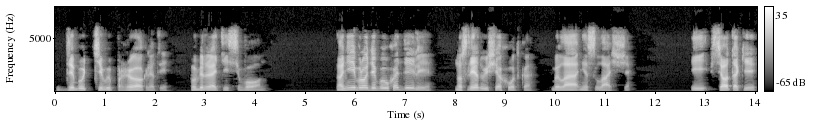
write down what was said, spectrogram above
«Да будьте вы прокляты! Убирайтесь вон!» Они вроде бы уходили, но следующая ходка была не слаще. И все-таки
